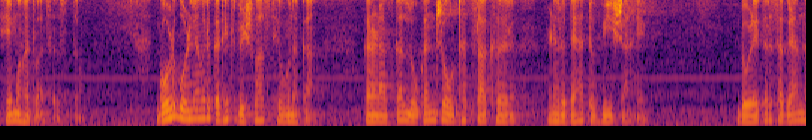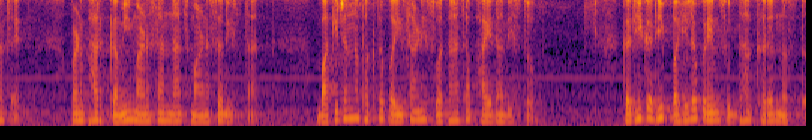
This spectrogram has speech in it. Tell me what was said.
हे महत्त्वाचं असतं. गोड बोलण्यावर कधीच विश्वास ठेवू नका. कारण आजकाल लोकांच्या ओठात साखर आणि हृदयात विष आहे. डोळे तर सगळ्यांनाच आहेत पण फार कमी माणसांनाच माणसं दिसतात. बाकीच्यांना फक्त पैसा आणि स्वतःचा फायदा दिसतो. कधीकधी पहिलं प्रेमसुद्धा खरं नसतं.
